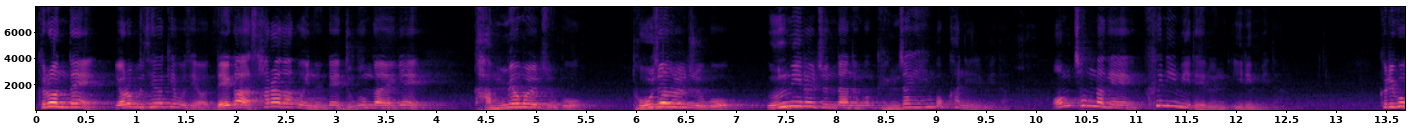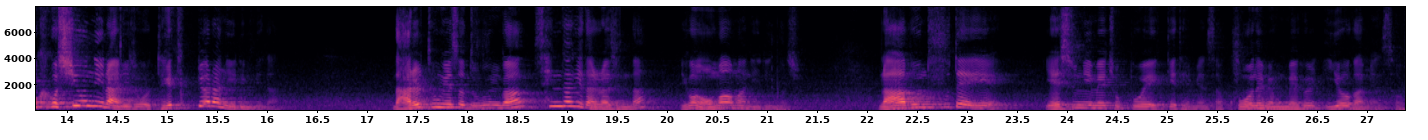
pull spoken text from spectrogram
그런데 여러분 생각해 보세요. 내가 살아가고 있는데 누군가에게 감명을 주고 도전을 주고 의미를 준다는 건 굉장히 행복한 일입니다. 엄청나게 큰 힘이 되는 일입니다. 그리고 그거 쉬운 일 아니죠. 되게 특별한 일입니다. 나를 통해서 누군가 생각이 달라진다? 이건 어마어마한 일인 거죠. 라합은 후대에 예수님의 족보에 있게 되면서 구원의 명맥을 이어가면서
